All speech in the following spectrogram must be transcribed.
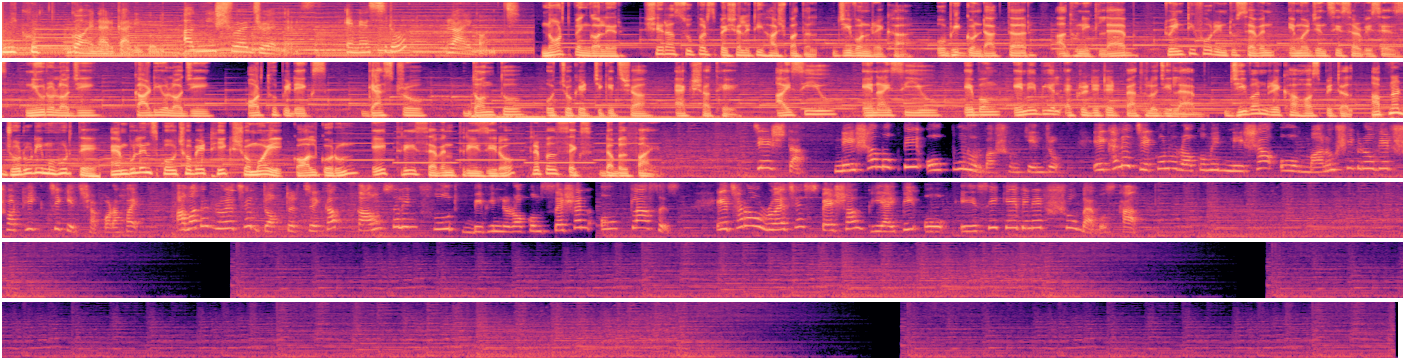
নিখুঁত গয়নার কারিগরি Agneshwar jewellers N S road, Raiganj. North বেঙ্গলের সেরা সুপার স্পেশালিটি হাসপাতাল, জীবনরেখা। অভিজ্ঞ ডাক্তার, আধুনিক lab twenty four into seven emergency services neurology cardiology orthopaedics gastro দন্ত ও চোখের চিকিৎসা একসাথে। আইসিইউ এনআইসিইউ এবং NABL accredited pathology lab Jiban Rekha hospital. আপনার জরুরি মুহূর্তে অ্যাম্বুলেন্স পৌঁছবে ঠিক সময়েই কল করুন eight three seven three zero triple six five চেষ্টা, নেশা মুক্তি ও পুনর্বাসন কেন্দ্র। এখানে যে কোনো রকমের নেশা ও মানসিক রোগের সঠিক চিকিৎসা করা হয়। আমাদের রয়েছে doctor check up counselling, food, বিভিন্ন রকম সেশন ও ক্লাসেস। এছাড়াও রয়েছে স্পেশাল ভিআইপি ও এসি কেবিনের সুব্যবস্থা।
